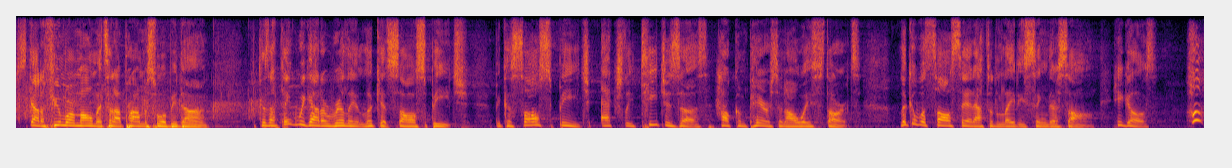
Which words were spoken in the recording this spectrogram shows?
Just got a few more moments and I promise we'll be done. Because I think we got to really look at Saul's speech. Because Saul's speech actually teaches us how comparison always starts. Look at what Saul said after the ladies sing their song. He goes, huh,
